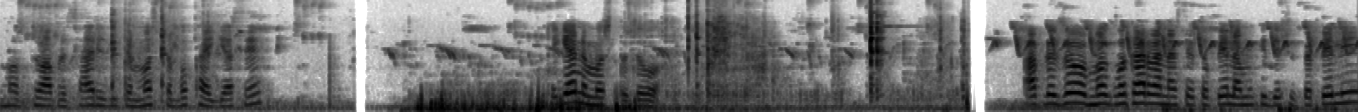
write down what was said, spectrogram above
મગ જો આપણે સારી રીતે મસ્ત બફાઈ ગયા છે. ગયા ને મસ્ત જો આપણે જો મગ વઘારવાના છે, તો પહેલા મૂકી દઈશું તપેલી.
